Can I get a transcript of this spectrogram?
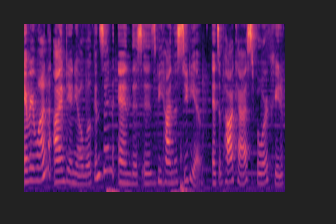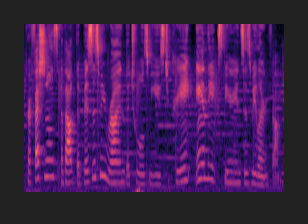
Hey everyone, I'm Danielle Wilkinson, and this is Behind the Studio. It's a podcast for creative professionals about the business we run, the tools we use to create, and the experiences we learn from.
